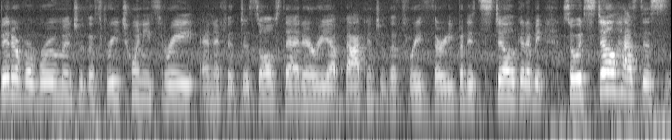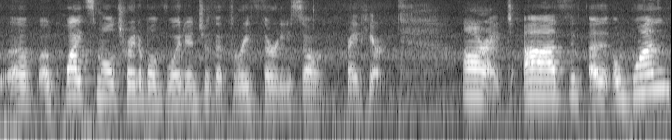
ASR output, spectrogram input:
bit of a room into the 323, and if it dissolves that area back into the 330, but it's still going to be, so it still has this uh, a quite small tradable void into the 330 zone right here. All right, uh, the, uh, one,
